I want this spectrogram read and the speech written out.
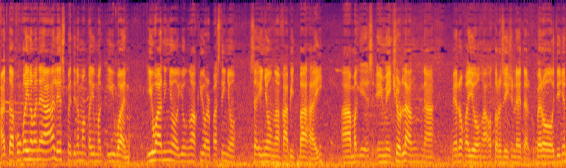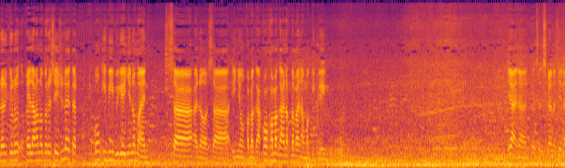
At ah, kung kayo naman ay aalis, pwede naman kayo mag-iwan. Iwanin nyo yung ah, QR pass ninyo sa inyong ah, kapitbahay. Ah, mag make sure lang na meron kayong ah, authorization letter. Pero hindi nyo na rin kailangan authorization letter kung ibibigay nyo naman sa ano sa inyong kamag kung kamag-anak naman ang magki-claim. Yan, ah, scan na sila.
